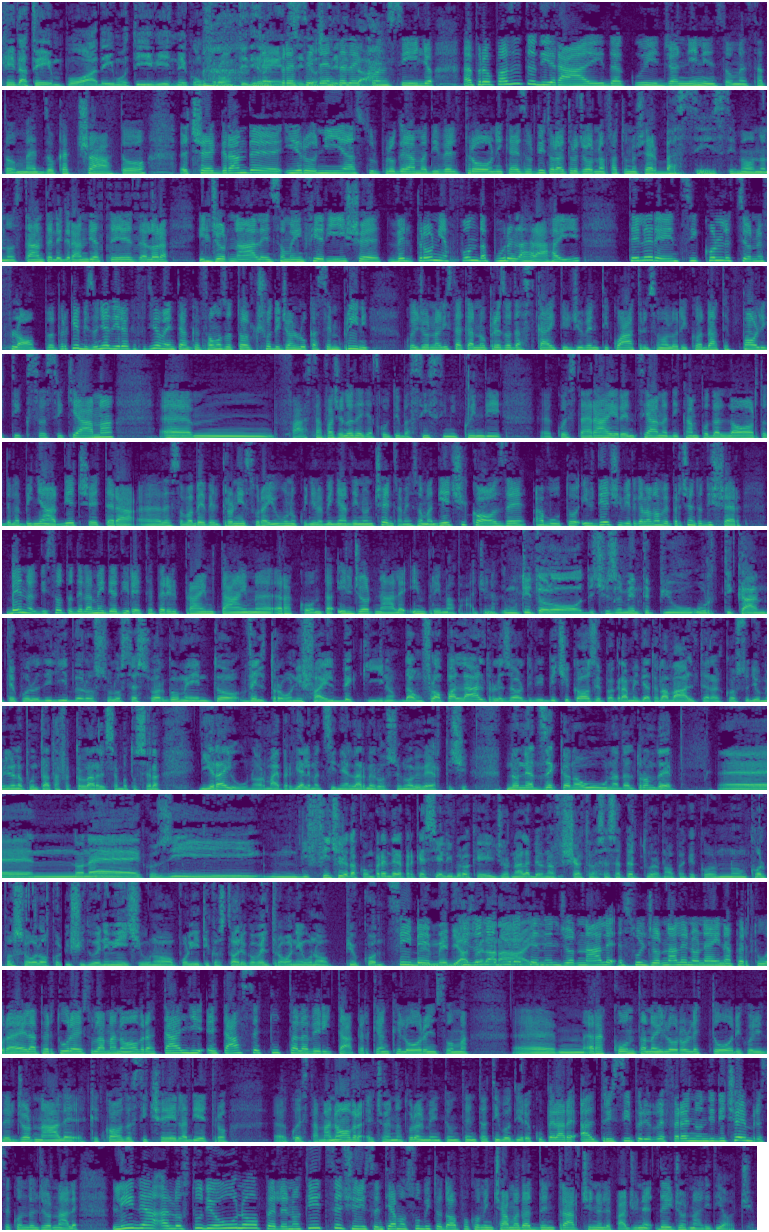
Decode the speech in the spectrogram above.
che da tempo ha dei motivi nei confronti di Renzi. Il Presidente del Consiglio. A proposito di RAI, da cui Giannini insomma è stato mezzo cacciato, eh, c'è grande ironia sul programma di Veltroni che ha esordito l'altro giorno, ha fatto uno share bassissimo nonostante le grandi attese. Allora il giornale insomma infierisce, Veltroni affonda pure la RAI Tele Renzi collezione flop, perché bisogna dire che effettivamente anche il famoso talk show di Gianluca Semprini, quel giornalista che hanno preso da Sky TG24, insomma lo ricordate, Politics si chiama, ehm, fa, sta facendo degli ascolti bassissimi, quindi eh, questa Rai renziana di Campo dall'Orto, della Bignardi eccetera, eh, adesso vabbè Veltroni è su Rai 1 quindi la Bignardi non c'entra, ma insomma 10 cose, ha avuto il 10,9% di share, ben al di sotto della media di rete per il prime time, racconta il giornale in prima pagina. Un titolo titolo decisamente più urticante, quello di Libero sullo stesso argomento, Veltroni fa il becchino. Da un flop all'altro, l'esordio di 10 cose, il programma ideato da Walter al costo di un milione a puntata fa collare il sabato sera di Rai 1, ormai per via le Mazzini allarme rosso i nuovi vertici. Non ne azzeccano una, d'altronde eh, non è così mh, mm, difficile da comprendere perché sia libero che il giornale abbia scelto la stessa apertura, no? perché con un colpo solo colpisci due nemici, uno politico storico Veltroni e uno più, con, sì, più beh, immediato della dire RAI. che nel giornale, sul giornale non è in apertura, eh, l'apertura è sulla manovra, tagli e tasse, tutta la verità, perché anche loro insomma ehm, raccontano ai loro lettori, quelli del giornale, che cosa si cela dietro eh, questa manovra e cioè naturalmente un tentativo di recuperare altri sì per il referendum di dicembre secondo il giornale. Linea allo studio 1 per le notizie, ci risentiamo subito dopo, cominciamo ad addentrarci nelle pagine dei giornali di oggi.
